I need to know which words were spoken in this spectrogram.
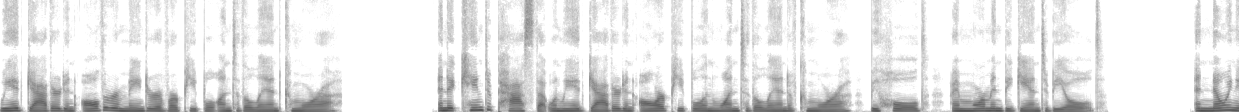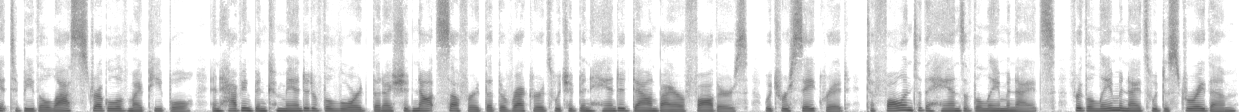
we had gathered in all the remainder of our people unto the land Cumorah. And it came to pass that when we had gathered in all our people and one to the land of Cumorah, behold, I Mormon began to be old and knowing it to be the last struggle of my people, and having been commanded of the Lord that I should not suffer that the records which had been handed down by our fathers, which were sacred, to fall into the hands of the Lamanites, for the Lamanites would destroy them,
